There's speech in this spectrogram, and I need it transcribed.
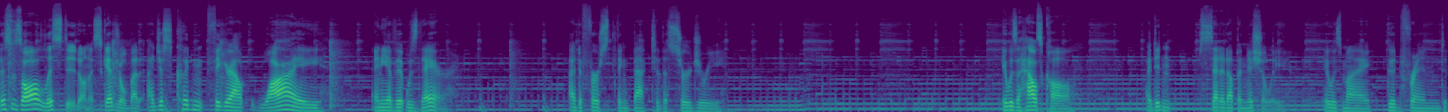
This is all listed on a schedule, but I just couldn't figure out why any of it was there. I had to first think back to the surgery. It was a house call. I didn't set it up initially. It was my good friend,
